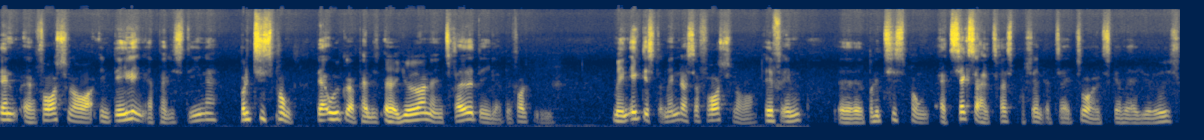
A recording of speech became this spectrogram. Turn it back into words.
den øh, foreslår en deling af Palæstina. På det tidspunkt, der udgør øh, jøderne en tredjedel af befolkningen. Men ikke desto mindre, så foreslår FN øh, på det tidspunkt, at 56 procent af territoriet skal være jødisk,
